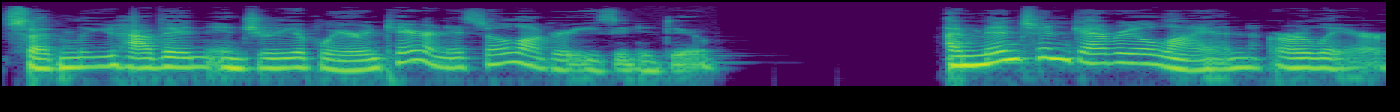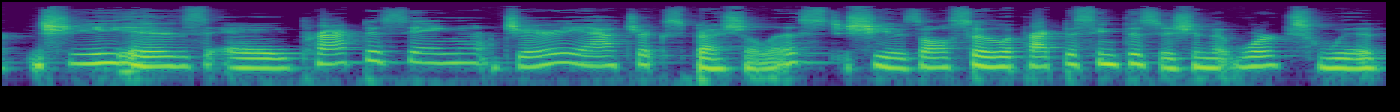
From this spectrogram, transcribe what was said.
suddenly you have an injury of wear and tear, and it's no longer easy to do. I mentioned Gabrielle Lyon earlier. She is a practicing geriatric specialist. She is also a practicing physician that works with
